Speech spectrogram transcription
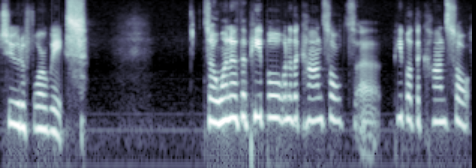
two to four weeks. So one of the people, one of the consults, uh, people at the consult,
